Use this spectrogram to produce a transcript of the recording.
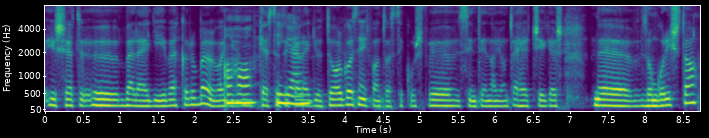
és hát bele egy éve körülbelül, vagy Aha, kezdtetek igen. el együtt dolgozni, egy fantasztikus, szintén nagyon tehetséges zongorista,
